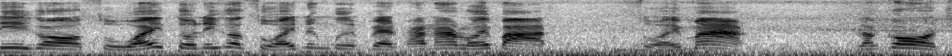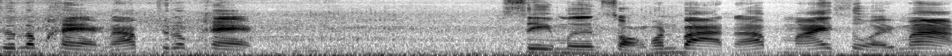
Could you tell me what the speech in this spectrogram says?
นี่ก็สวยตัวนี้ก็สวย 18,500 บาท สวยมาก แล้วก็ชุดรับแขกนะครับ ชุดรับแขก 42,000 บาทนะครับ ไม้สวยมาก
